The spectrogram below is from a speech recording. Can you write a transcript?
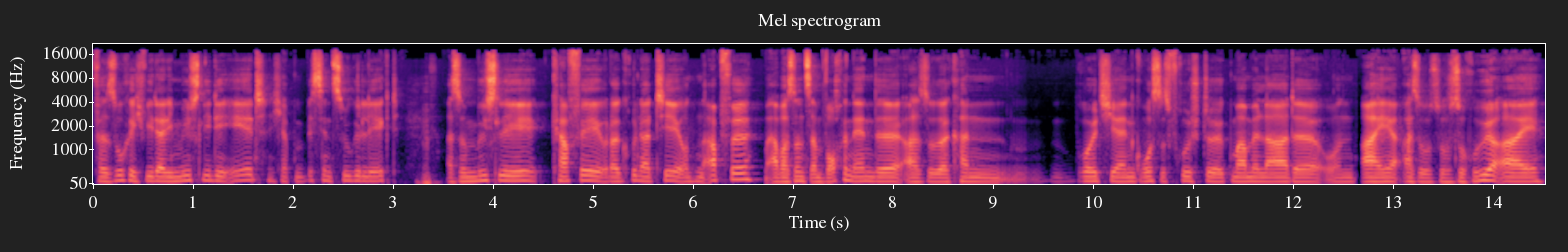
versuche ich wieder die Müsli-Diät. Ich habe ein bisschen zugelegt. Also Müsli, Kaffee oder grüner Tee und ein Apfel. Aber sonst am Wochenende, also da kann Brötchen, großes Frühstück, Marmelade und Ei, also so, so Rührei.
